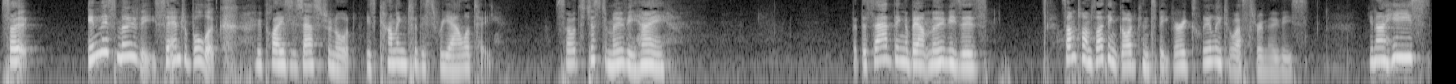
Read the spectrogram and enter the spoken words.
So in this movie, Sandra Bullock, who plays this astronaut, is coming to this reality. So it's just a movie, hey? But the sad thing about movies is sometimes I think God can speak very clearly to us through movies. You know, He's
